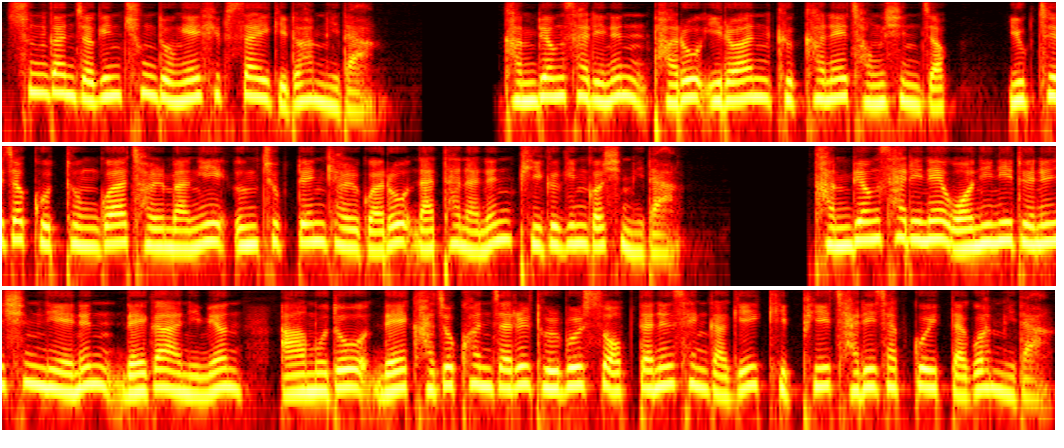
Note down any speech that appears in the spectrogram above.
순간적인 충동에 휩싸이기도 합니다. 간병살이는 바로 이러한 극한의 정신적, 육체적 고통과 절망이 응축된 결과로 나타나는 비극인 것입니다. 간병살인의 원인이 되는 심리에는 내가 아니면 아무도 내 가족 환자를 돌볼 수 없다는 생각이 깊이 자리 잡고 있다고 합니다.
